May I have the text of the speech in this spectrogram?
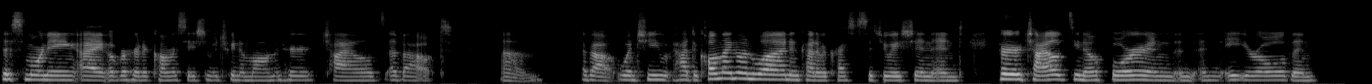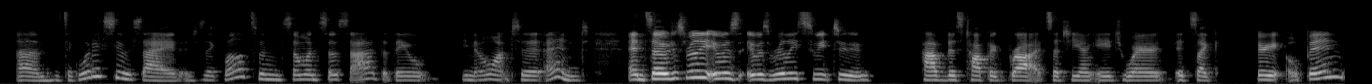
this morning i overheard a conversation between a mom and her child about um, about when she had to call 911 and kind of a crisis situation and her child's you know four and and eight year old and um, he's like, "What is suicide?" And she's like, "Well, it's when someone's so sad that they, you know, want to end." And so, just really, it was it was really sweet to have this topic brought at such a young age, where it's like very open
